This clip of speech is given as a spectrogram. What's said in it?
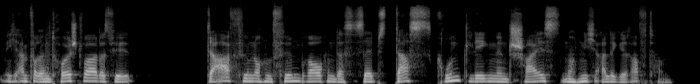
ich einfach enttäuscht war, dass wir dafür noch einen Film brauchen, dass selbst das grundlegenden Scheiß noch nicht alle gerafft haben.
